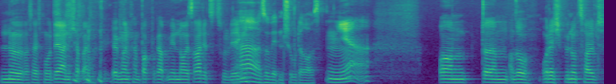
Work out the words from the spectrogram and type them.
Nö, was heißt modern? Ich habe einfach irgendwann keinen Bock gehabt, mir ein neues Radio zuzulegen. Ah, so wird ein Schuh daraus. Ja. Und ähm, also, oder ich benutze halt,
